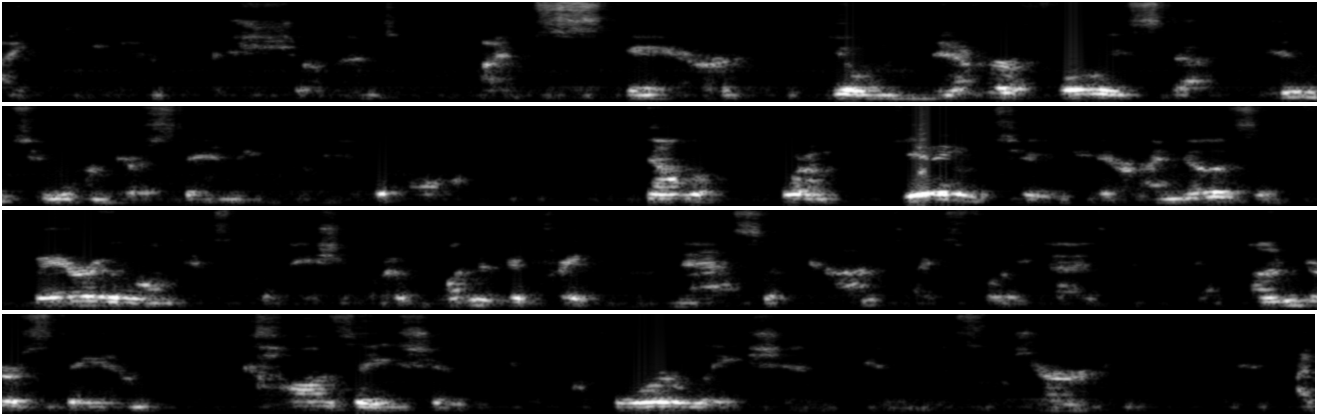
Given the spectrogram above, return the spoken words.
I can't, I shouldn't, I'm scared, you'll never fully step into understanding who you are. Now, what I'm getting to here, I know it's a very long explanation, but I wanted to create massive context for you guys to understand causation and correlation in this journey. I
